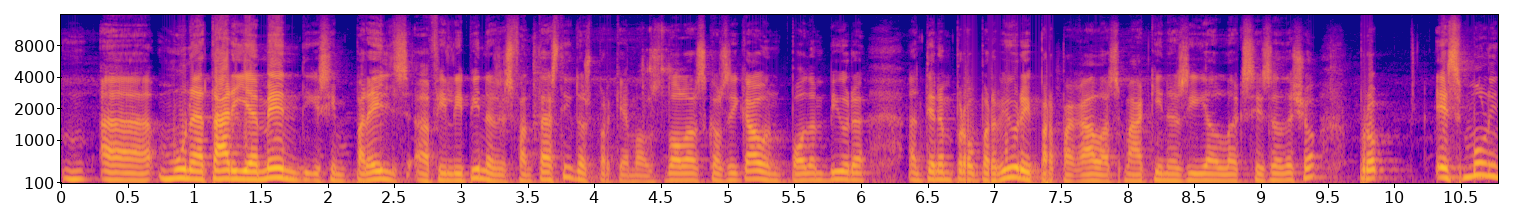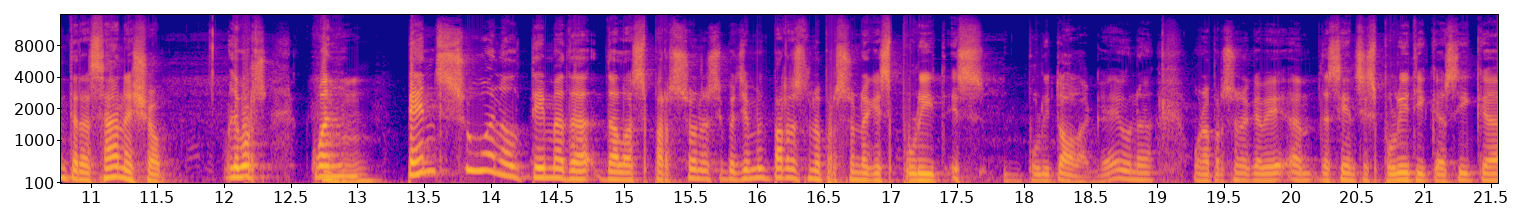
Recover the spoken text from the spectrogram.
uh, monetàriament, diguéssim, per ells a Filipines és fantàstic, doncs perquè amb els dòlars que els hi cauen poden viure, en tenen prou per viure i per pagar les màquines i l'accés a d'això, però és molt interessant això. Llavors, quan, uh -huh penso en el tema de, de les persones, si per exemple parles d'una persona que és, polit, és politòleg, eh? una, una persona que ve de ciències polítiques i que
